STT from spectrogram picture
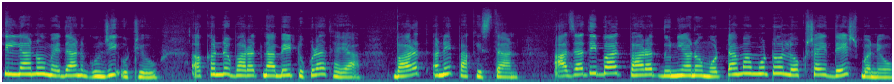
કિલ્લાનું મેદાન ગુંજી ઉઠ્યું. અખંડ ભારતના બે ટુકડા થયા, ભારત અને પાકિસ્તાન. આઝાદી બાદ ભારત દુનિયાનો મોટામાં મોટો લોકશાહી દેશ બન્યો.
